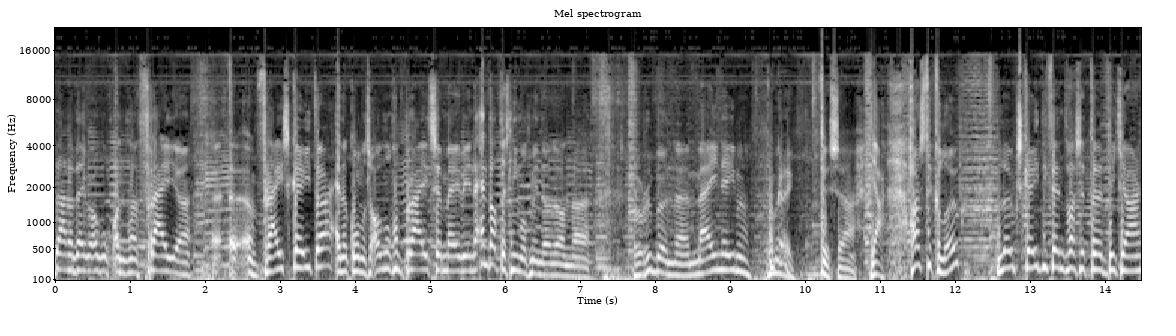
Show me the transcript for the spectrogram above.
daarna deden we ook nog een, een vrij, uh, uh, een vrij skater. En dan konden ze ook nog een prijs mee winnen. En dat is niemand minder dan Ruben Meijnemen. Oké. Okay. Dus ja, hartstikke leuk. Leuk skate-event was het dit jaar.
